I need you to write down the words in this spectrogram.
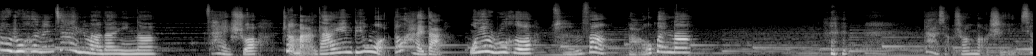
又如何能驾驭马达云呢？再说这马达云比我都还大，我又如何存放保管呢？嘿嘿，大小双老师一笑，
